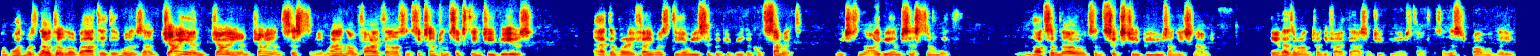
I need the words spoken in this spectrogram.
But what was notable about it, it was a giant, giant, giant system. It ran on 5,616 GPUs had a very famous DOE supercomputer called Summit, which is an IBM system with lots of nodes and six GPUs on each node. I think it has around 25,000 GPUs total. So this is probably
